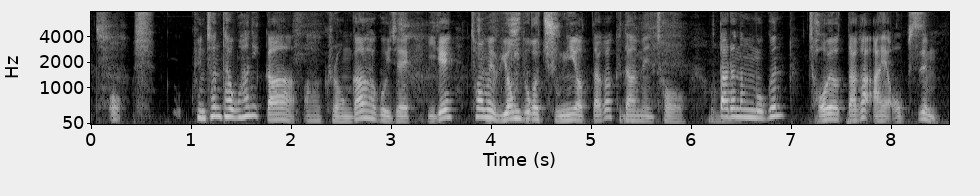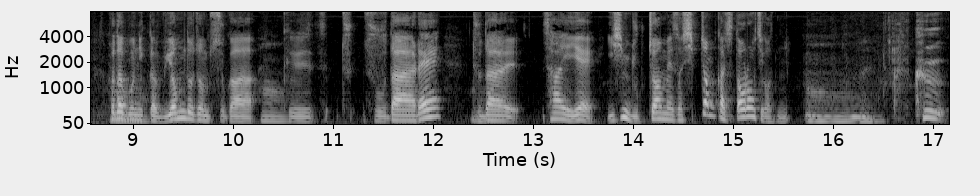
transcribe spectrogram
어 괜찮다고 하니까 아 그런가 하고 이제 이게 처음에 위험도가 중이었다가 그 다음엔 저 다른 항목은 저였다가 아예 없음. 그러다 보니까 위험도 점수가 어. 그두 달에 두 달 사이에 26점에서 10점까지 떨어지거든요. 그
